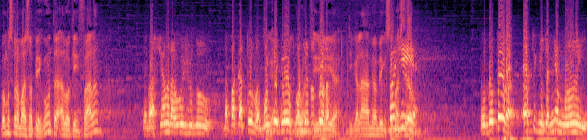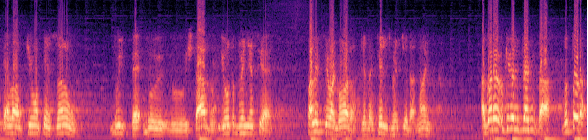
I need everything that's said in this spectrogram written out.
Vamos para mais uma pergunta. Alô, quem fala? Sebastião Araújo do, da Pacatuba. Bom dia, Gleus. Bom, dia, doutora. dia. Diga lá, meu amigo Bom Sebastião. dia. Ô, doutora, é o seguinte, a minha mãe, ela tinha uma pensão do, IPE do, do Estado e outra do INSS. Faleceu agora, dia da, infelizmente dia da mãe. Agora eu queria lhe perguntar, doutora,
